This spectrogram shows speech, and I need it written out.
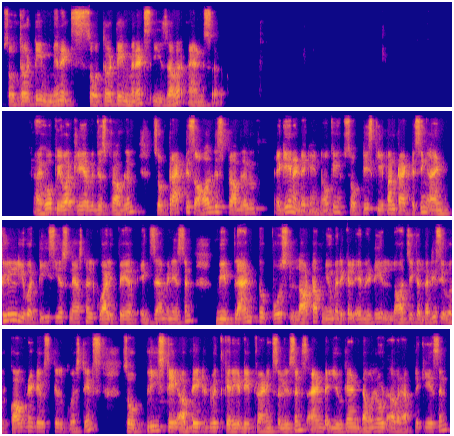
So 30 minutes. So 30 minutes is our answer. I hope you are clear with this problem. So practice all this problem again and again. Okay. So please keep on practicing until your TCS National Qualifier examination. We plan to post a lot of numerical ability, logical, that is your cognitive skill questions. So please stay updated with CareerDeed Training Solutions and you can download our application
